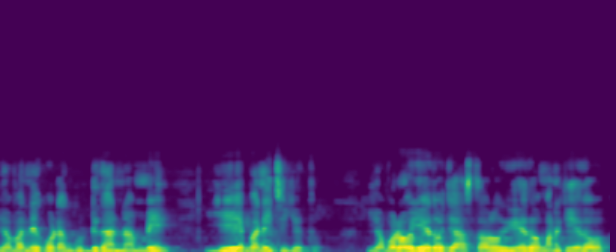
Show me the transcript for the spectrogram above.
ఎవరిని కూడా గుడ్డిగా నమ్మి ఏ పని చెయ్యొద్దు. ఎవరో ఏదో చేస్తారు ఏదో మనకి ఏదో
